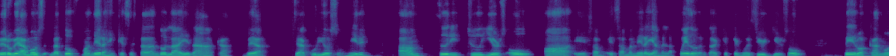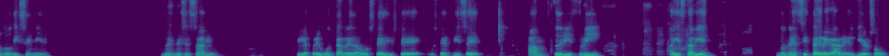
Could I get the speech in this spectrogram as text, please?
Pero veamos las dos maneras en que se está dando la edad acá. Vea, sea curioso. Mire, I'm 32 years old. Ah, esa, esa manera ya me la puedo, ¿verdad? Que tengo que decir years old. Pero acá no lo dice, mire. No es necesario. y le preguntan la edad a usted y usted, usted dice, I'm 33, ahí está bien. No necesita agregar el years old.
